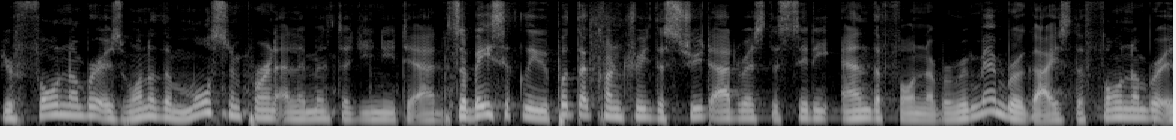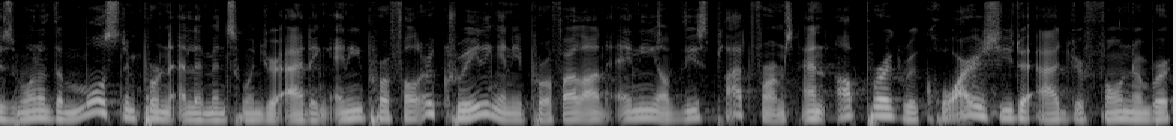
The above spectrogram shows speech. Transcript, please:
your phone number is one of the most important elements that you need to add. So basically you put the country, the street address, the city and the phone number. Remember guys, the phone number is one of the most important elements when you're adding any profile or creating any profile on any of these platforms. And Upwork requires you to add your phone number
